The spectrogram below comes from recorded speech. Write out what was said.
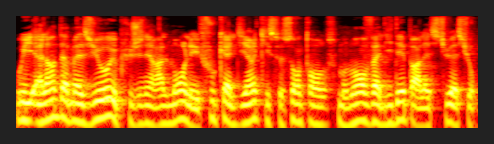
Oui, Alain Damasio et plus généralement les Foucaldiens qui se sentent en ce moment validés par la situation.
